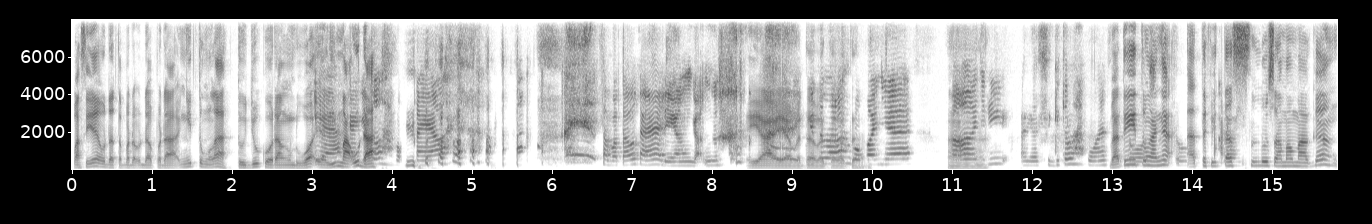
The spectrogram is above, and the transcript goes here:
pastinya udah pada udah pada ngitung lah, 7 kurang 2 ya 5 kayak udah. gitulah pokoknya. Siapa tahu kayak ada yang nggak ngeh. Iya iya, betul betul Gitulah betul. pokoknya. Heeh, Nah. jadi ada segitulah pokoknya Berarti hitungannya segitu aktivitas karyawannya. lu sama magang,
